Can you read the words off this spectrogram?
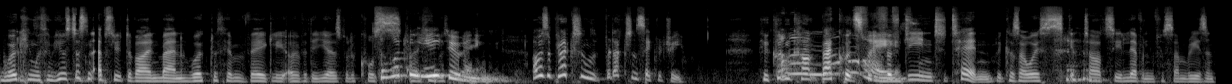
working with him, he was just an absolute divine man. And worked with him vaguely over the years, but of course. So what were uh, you doing? I was a production production secretary who couldn't oh, count backwards nice. from 15 to 10 because I always skipped out to 11 for some reason.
